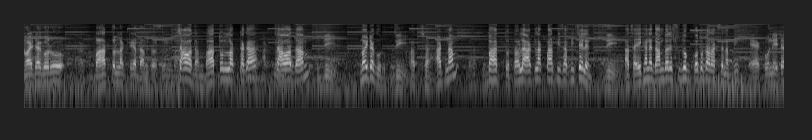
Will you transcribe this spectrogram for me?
নয়টা গরু বাহাত্তর লাখ টাকা দাম চাচ্ছে। চাওয়া দাম বাহাত্তর লাখ টাকা চাওয়া দাম। জি। নয়টা গরু? জি। আচ্ছা আট নাম? বাহাত্তর। তাহলে আট লাখ পার পিস আপনি চেলেন। জি। আচ্ছা এখানে দাম দরের সুযোগ কতটা রাখছেন আপনি? এখন এটা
